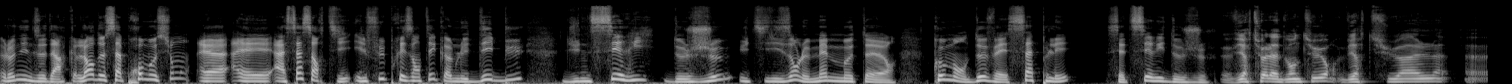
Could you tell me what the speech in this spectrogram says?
Alone in the Dark. Lors de sa promotion euh, et à sa sortie, il fut présenté comme le début d'une série de jeux utilisant le même moteur. Comment devait s'appeler cette série de jeux? Virtual Adventure, Virtual. euh,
